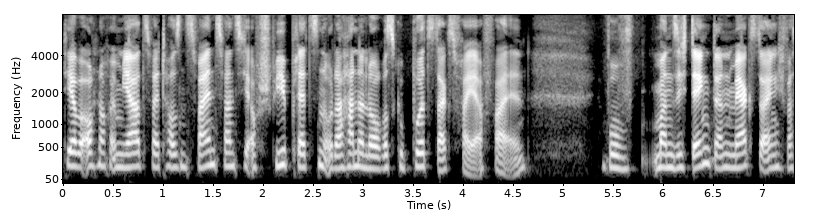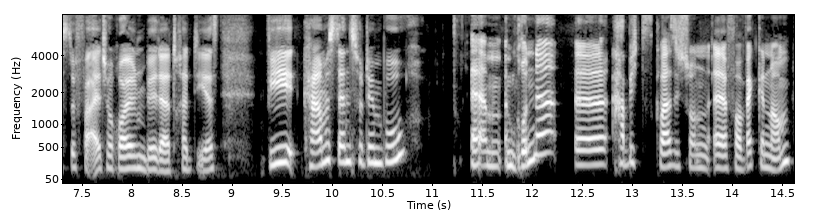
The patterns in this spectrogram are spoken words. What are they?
die aber auch noch im Jahr 2022 auf Spielplätzen oder Hannelores Geburtstagsfeier fallen. Wo man sich denkt, dann merkst du eigentlich, was du für alte Rollenbilder tradierst. Wie kam es denn zu dem Buch? Ähm, Im Grunde äh, habe ich das quasi schon äh, vorweggenommen.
